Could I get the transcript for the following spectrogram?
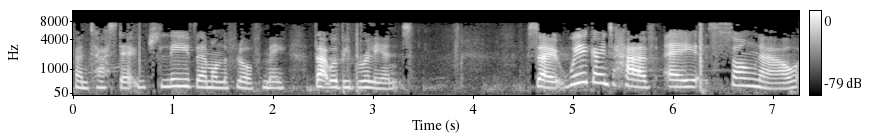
Fantastic. Just leave them on the floor for me. That would be brilliant. So, we're going to have a song now,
